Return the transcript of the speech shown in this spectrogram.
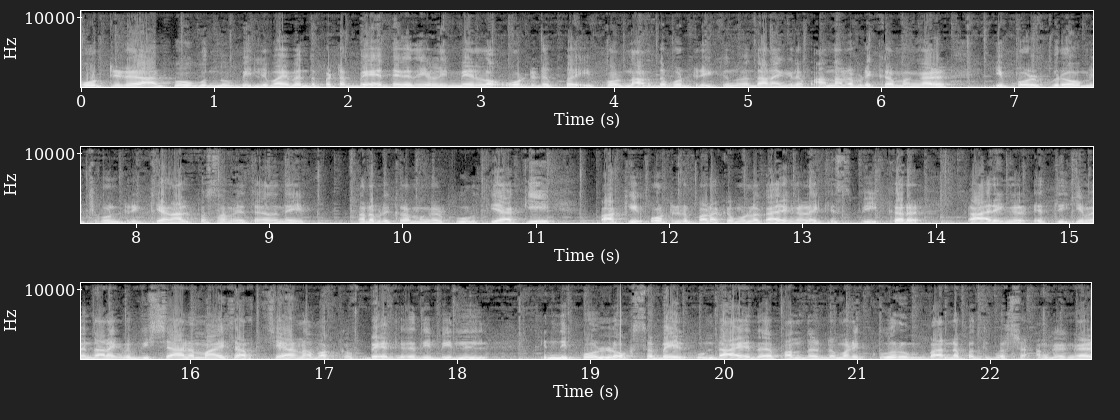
വോട്ടിടാൻ പോകുന്നു. ബില്ലുമായി ബന്ധപ്പെട്ട ഭേദഗതികളിന്മേലുള്ള വോട്ടെടുപ്പ് ഇപ്പോൾ നടന്നുകൊണ്ടിരിക്കുന്നു. എന്താണെങ്കിലും ആ നടപടിക്രമങ്ങൾ ഇപ്പോൾ പുരോഗമിച്ചുകൊണ്ടിരിക്കുകയാണ്. അല്പസമയത്തിന് തന്നെ ഈ നടപടിക്രമങ്ങൾ പൂർത്തിയാക്കി ബാക്കി വോട്ടെടുപ്പ് അടക്കമുള്ള കാര്യങ്ങളിലേക്ക് സ്പീക്കർ കാര്യങ്ങൾ എത്തിക്കും. എന്താണെങ്കിലും വിശാലമായ ചർച്ചയാണ് വക്കഫ് ഭേദഗതി ബില്ലിൽ ഇന്നിപ്പോൾ ലോക്സഭയിൽ ഉണ്ടായത്. പന്ത്രണ്ട് മണിക്കൂറും ഭരണ പ്രതിപക്ഷ അംഗങ്ങൾ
